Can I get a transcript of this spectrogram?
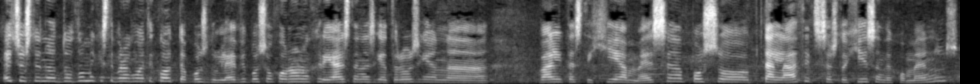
έτσι ώστε να το δούμε και στην πραγματικότητα πώς δουλεύει, πόσο χρόνο χρειάζεται ένας γιατρός για να βάλει τα στοιχεία μέσα, πόσο τα λάθη της αστοχής ενδεχομένως,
